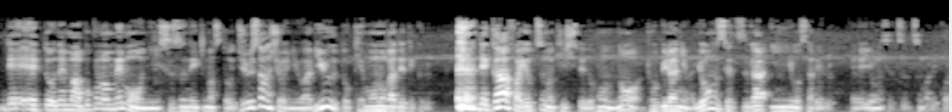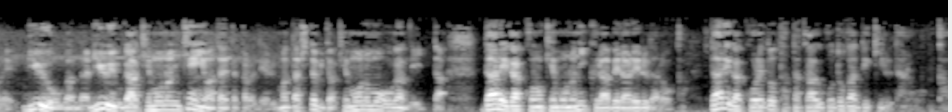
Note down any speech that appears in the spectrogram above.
で、えっとね、まあ僕のメモに進んでいきますと、13章には竜と獣が出てくる。で、 GAFA 4つの騎士という本の扉には4節が引用される。えー4節、つまりこれ、竜を拝んだ。竜が獣に権威を与えたからである。また人々は獣も拝んでいった。誰がこの獣に比べられるだろうか。誰がこれと戦うことができるだろうか。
